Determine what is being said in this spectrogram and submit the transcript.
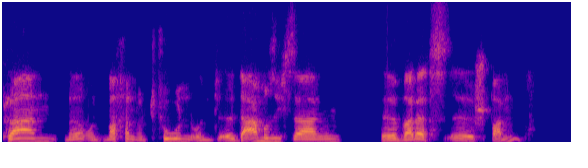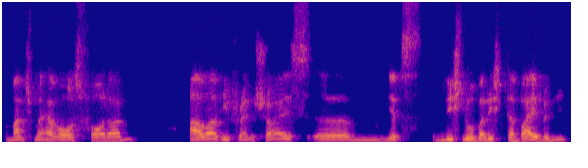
planen ne, und machen und tun. Und äh, da muss ich sagen, äh, war das äh, spannend, manchmal herausfordernd, aber die Franchise ähm, jetzt nicht nur, weil ich dabei bin,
